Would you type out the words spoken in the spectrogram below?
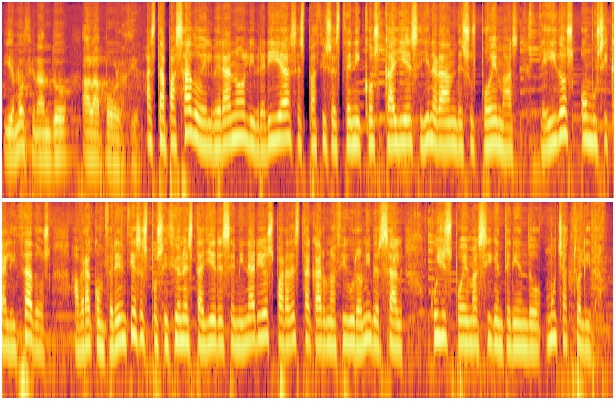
y emocionando a la población. Hasta pasado el verano, librerías, espacios escénicos, calles se llenarán de sus poemas, leídos o musicalizados. Habrá conferencias, exposiciones, talleres, seminarios para destacar una figura universal cuyos poemas siguen teniendo mucha actualidad.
